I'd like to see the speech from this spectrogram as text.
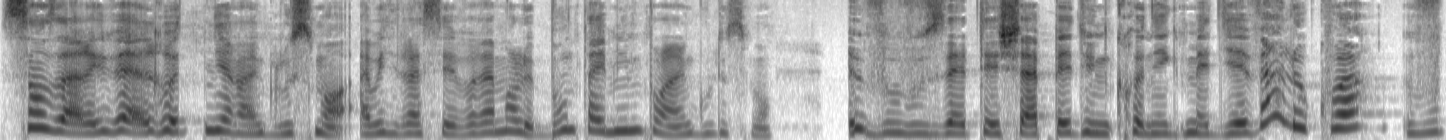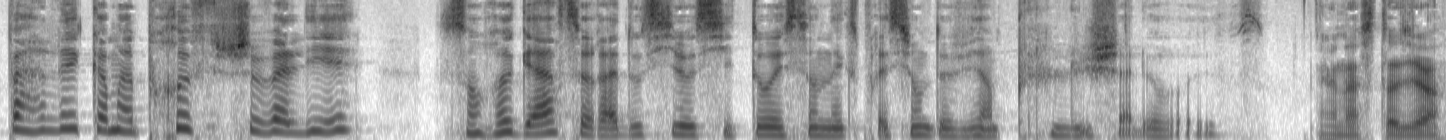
sans arriver à retenir un gloussement. Ah oui, là, c'est vraiment le bon timing pour un gloussement. Vous vous êtes échappé d'une chronique médiévale ou quoi? Vous parlez comme un preuve chevalier Son regard se radoucit aussitôt et son expression devient plus chaleureuse. Anastasia,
